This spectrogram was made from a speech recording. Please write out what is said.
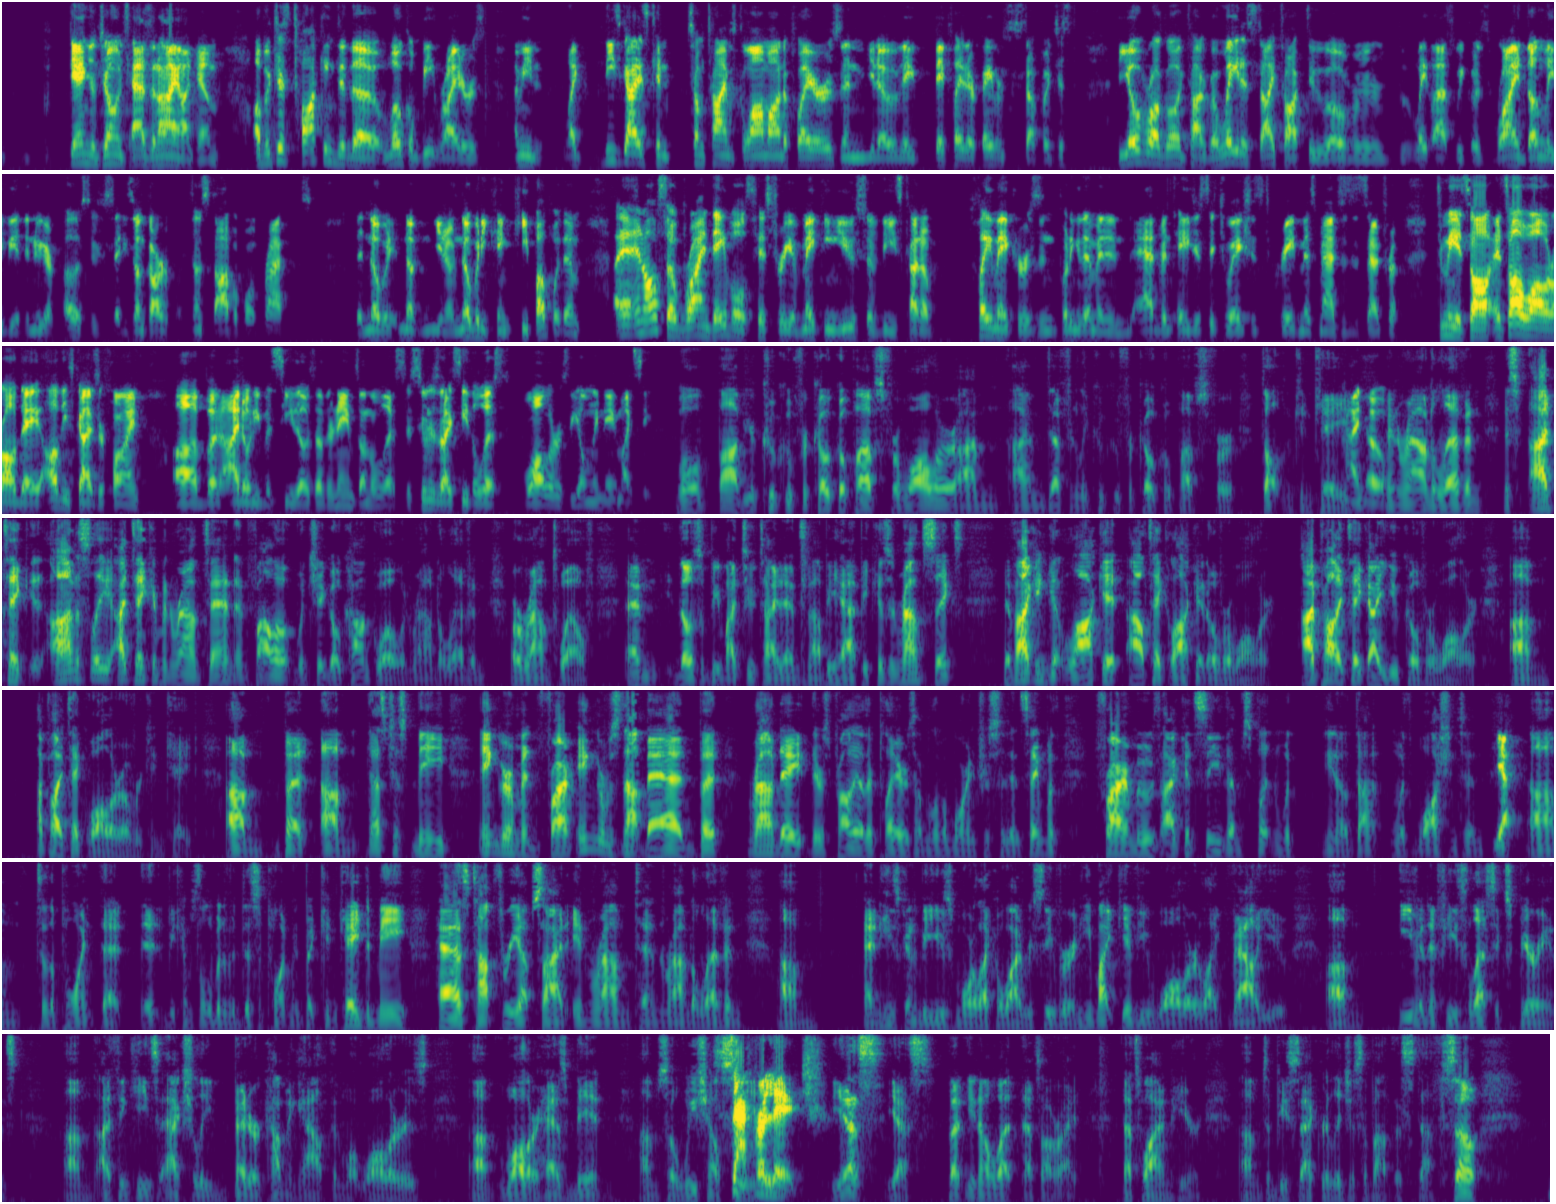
Daniel Jones has an eye on him. Uh, but just talking to the local beat writers, I mean, like these guys can sometimes glom onto players, and you know they they play their favorites and stuff. But just the overall glowing talk. The latest I talked to over late last week was Ryan Dunleavy at the New York Post, who said he's unguardable, he's unstoppable in practice. That nobody, no, you know, nobody can keep up with him. And also Brian Daboll's history of making use of these kind of playmakers and putting them in advantageous situations to create mismatches, etc. To me, it's all it's all Waller all day. All these guys are fine. Uh, but I don't even see those other names on the list. As soon as I see the list, Waller is the only name I see. Well, Bob, you're cuckoo for Cocoa Puffs for Waller. I'm I'm definitely cuckoo for Cocoa Puffs for Dalton Kincaid. I know. In round eleven, it's, I'd take honestly, I'd take him in round ten and follow it with Chig Okonkwo in round eleven or round twelve, and those would be my two tight ends, and I'll be happy because in round six, if I can get Lockett, I'll take Lockett over Waller. I'd probably take Aiyuk over Waller. Um, I'd probably take Waller over Kincaid. Um, but um, that's just me. Engram and Fire Ingram's not bad, but round eight, there's probably other players I'm a little more interested in. Same with Freiermuth. I could see them splitting with you know Don, with Washington. Yeah. Um, to the point that it becomes a little bit of a disappointment. But Kincaid to me has top three upside in round ten, round eleven. Um, and he's going to be used more like a wide receiver, and he might give you Waller like value, um, even if he's less experienced. Um, I think he's actually better coming out than what Waller is. Um, Waller has been. Um, so we shall sacrilege. See. Yes, yes. But you know what? That's all right. That's why I'm here um, to be sacrilegious about this stuff. So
